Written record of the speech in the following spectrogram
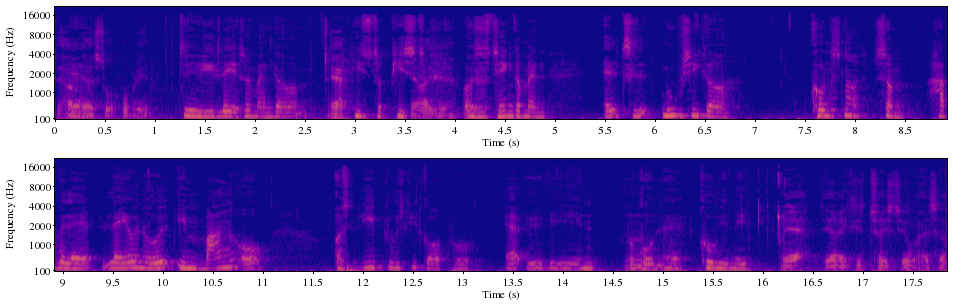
Det har Ja. ja. været et stort problem. Det læser man der om. Ja. Hist og pist. Rigtigt, ja. Og så tænker man altid musikere, kunstnere, som har lavet noget i mange år, og så lige pludselig går på RØVN på Mm. grund af covid-19. Ja, det er rigtig trist jo. Altså,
